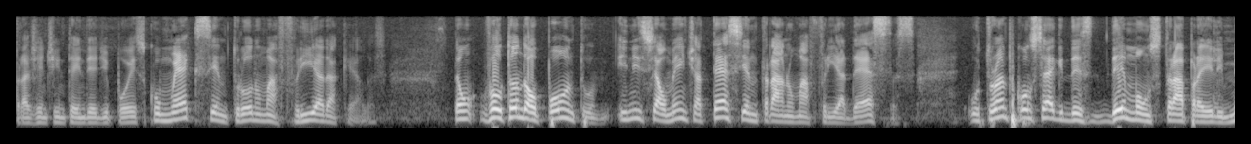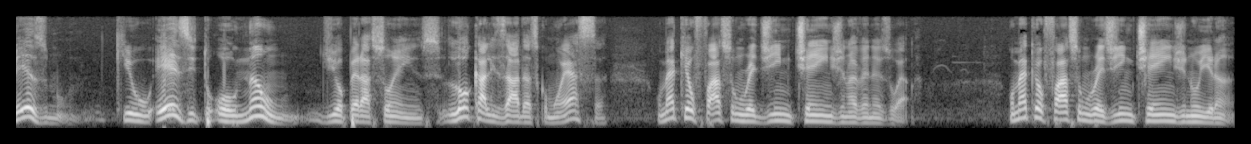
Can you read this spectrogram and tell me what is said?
para a gente entender depois como é que se entrou numa fria daquelas. Então, voltando ao ponto, inicialmente, até se entrar numa fria dessas, o Trump consegue demonstrar para ele mesmo que o êxito ou não de operações localizadas como essa, como é que eu faço um regime change na Venezuela? Como é que eu faço um regime change no Irã?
